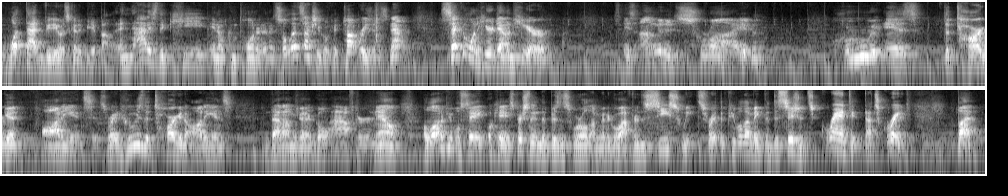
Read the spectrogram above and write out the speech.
what that video is going to be about and that is the key you know component of it so let's actually go to top reasons now second one here down here is i'm going to describe who is the target audiences, right? Who's the target audience that I'm gonna go after? Now, a lot of people say, okay, especially in the business world, I'm gonna go after the C-suites, right? The people that make the decisions. Granted, that's great. But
